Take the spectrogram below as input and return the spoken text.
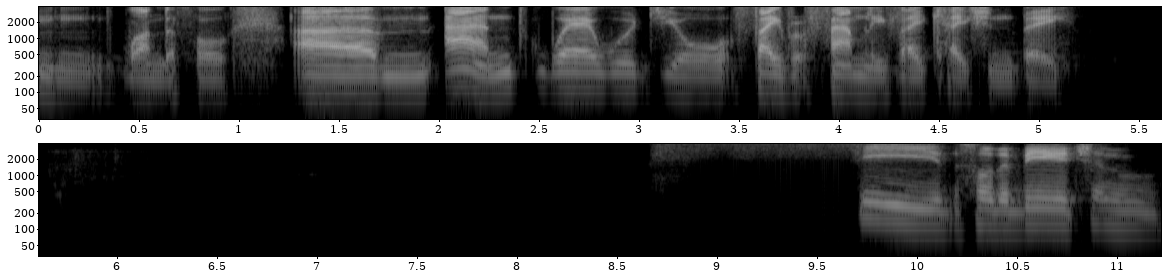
Wonderful. Um, and where would your favorite family vacation be? Sea, so the beach in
